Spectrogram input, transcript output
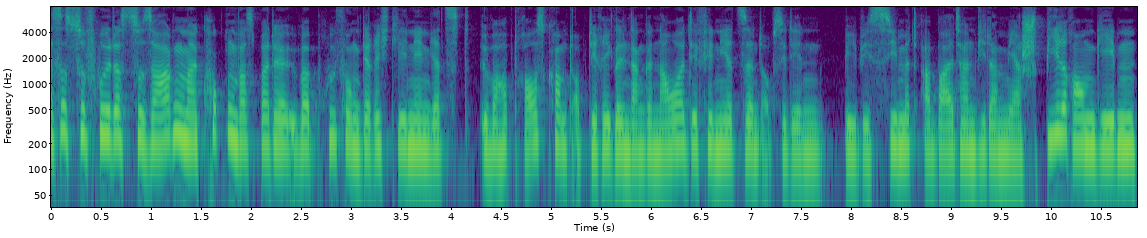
Es ist zu früh, das zu sagen. Mal gucken, was bei der Überprüfung der Richtlinien jetzt überhaupt rauskommt, ob die Regeln dann genauer definiert sind, ob sie den BBC-Mitarbeitern wieder mehr Spielraum geben.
